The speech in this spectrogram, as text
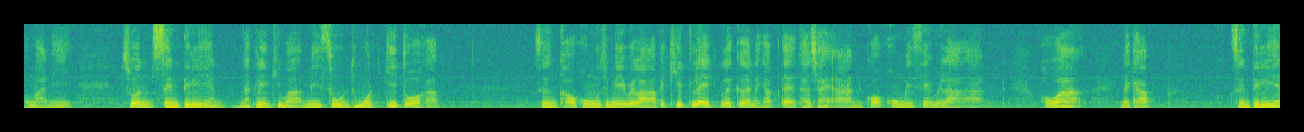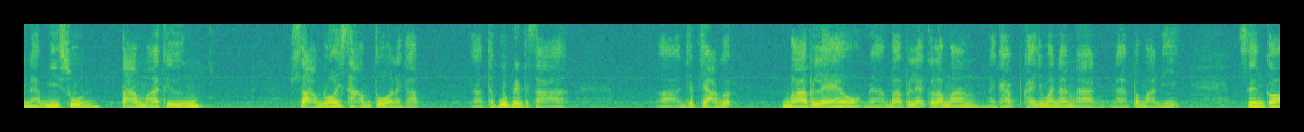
ประมาณนี้ ส่วนเซนติเลียนนักเรียนคิดว่ามีศูนย์ทั้งหมดกี่ตัวครับ ซึ่งเขาคงจะมีเวลาไปคิดเลขเหลือเกินนะครับ แต่ถ้าใช้อ่านก็คงไม่เสียเวลาอ่าน เพราะว่านะครับเซนติเลียนนะมีศูนย์ตามมาถึง 303 ตัวนะครับ นะถ้าพูดเป็นภาษาอ่าหยาบๆก็บ้าไปแล้วนะบ้าไปแล้วกระมังนะครับ ใครจะมานั่งอ่านนะประมาณนี้ ซึ่งก็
